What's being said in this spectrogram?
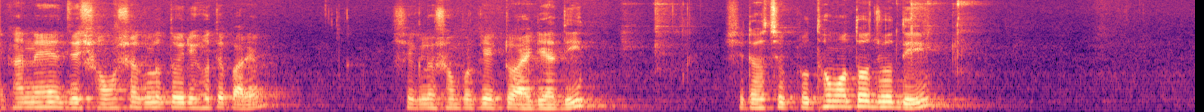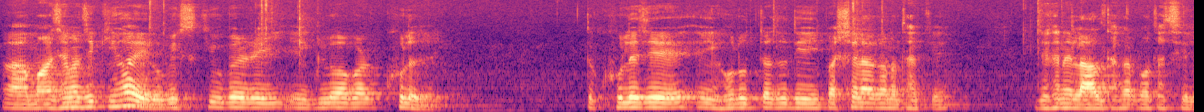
এখানে যে সমস্যাগুলো তৈরি হতে পারে, সেগুলো সম্পর্কে একটু আইডিয়া দিই। সেটা হচ্ছে প্রথমত যদি মাঝে মাঝে কী হয় রুবিক্স কিউবের এই, এইগুলো আবার খুলে যায়। তো খুলে যে এই হলুদটা যদি এই পাশে লাগানো থাকে, যেখানে লাল থাকার কথা ছিল,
